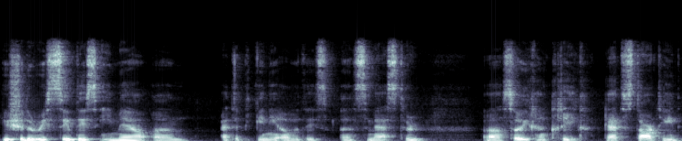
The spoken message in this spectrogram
you should receive this email um, at the beginning of this uh, semester. Uh, so you can click Get Started.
